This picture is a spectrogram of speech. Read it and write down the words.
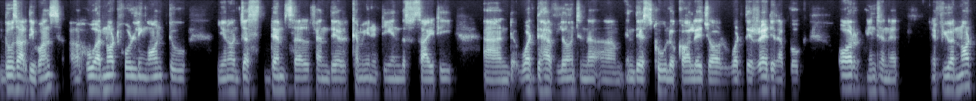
Those are the ones uh, who are not holding on to you know just themselves and their community in the society and what they have learned in, um, in their school or college or what they read in a book or internet if you are not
